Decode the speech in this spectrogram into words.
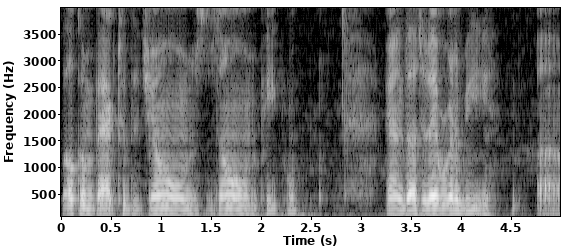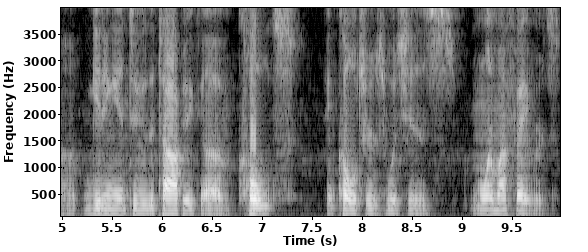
Welcome back to the Jones Zone, people. And uh, today we're going to be uh, getting into the topic of cults and cultures, which is one of my favorites.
